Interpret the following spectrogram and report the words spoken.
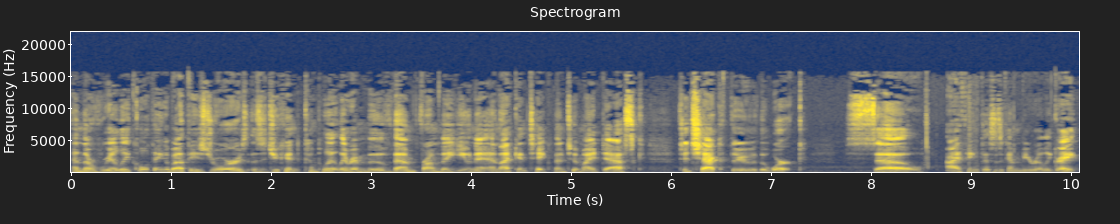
And the really cool thing about these drawers is that you can completely remove them from the unit and I can take them to my desk to check through the work. So I think this is going to be really great.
